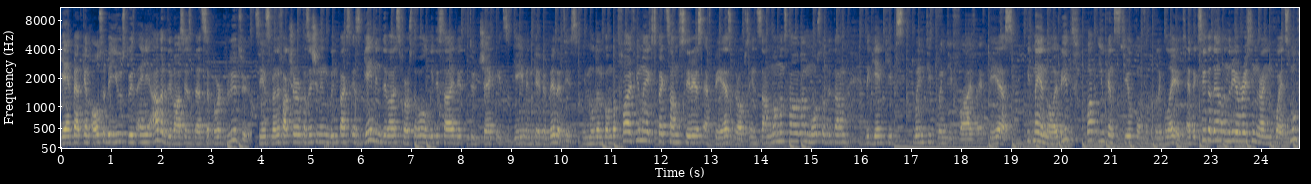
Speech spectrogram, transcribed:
Gamepad can also be used with any other devices that support Bluetooth. Since manufacturer positioning WingPax as gaming device, first of all we decided to check its gaming capabilities. In Modern Combat 5 you may expect some serious FPS drops in some moments, however most of the time the game keeps 20-25 FPS. It may annoy a bit, but you can still comfortably play it. Epic Citadel and Real Racing running quite smooth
